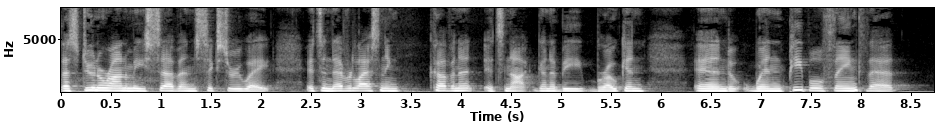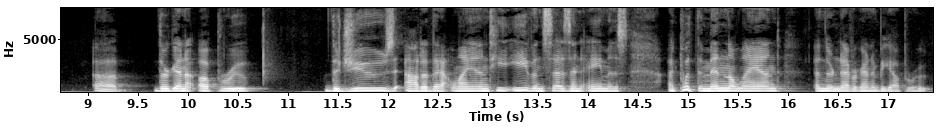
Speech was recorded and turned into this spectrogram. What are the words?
That's Deuteronomy 7, 6 through 8. It's an everlasting covenant. It's not going to be broken. And when people think that uh, they're going to uproot the Jews out of that land, he even says in Amos, I put them in the land and they're never going to be uproot,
